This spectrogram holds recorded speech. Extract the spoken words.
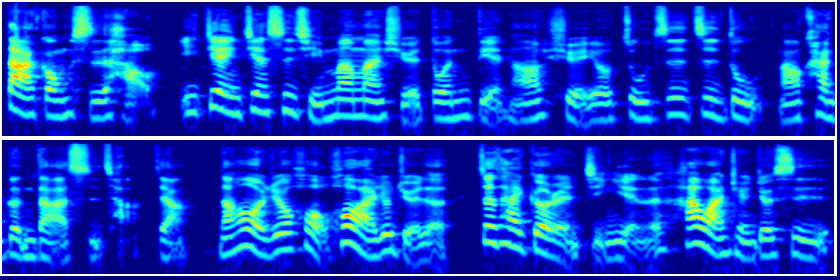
大公司好，一件一件事情慢慢学蹲点，然后学有组织制度，然后看更大的市场这样。然后我就后后来就觉得这太个人经验了，他完全就是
